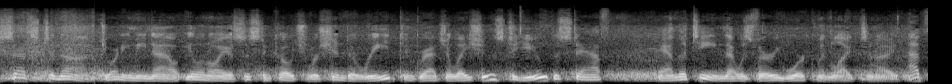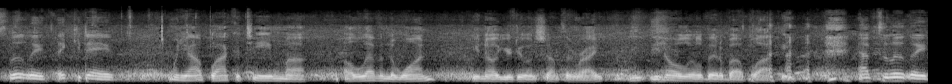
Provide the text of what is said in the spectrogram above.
three sets to none. Joining me now, Illinois assistant coach Rashinda Reed. Congratulations to you, the staff, and the team. That was very workmanlike tonight. Absolutely. Thank you, Dave. When you outblock a team uh, 11 to 1, you know you're doing something right. You, know a little bit about blocking. Absolutely.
